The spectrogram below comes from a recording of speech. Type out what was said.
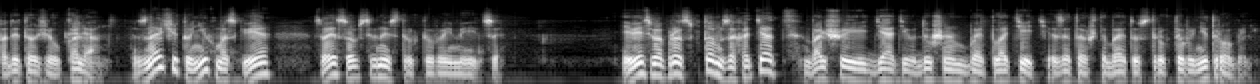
подытожил Колян. Значит, у них в Москве своя собственная структура имеется. И весь вопрос в том, захотят большие дяди в Душанбе платить за то, чтобы эту структуру не трогали.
